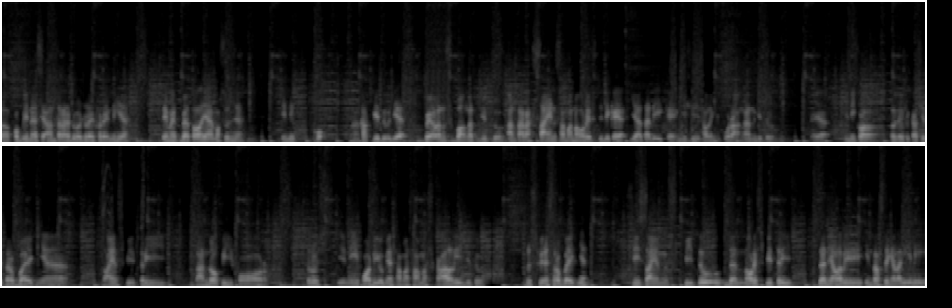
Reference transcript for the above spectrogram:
uh, kombinasi antara dua driver ini ya teammate battle ya maksudnya ini kok ngakak gitu. Dia balance banget gitu antara Sainz sama Norris. Jadi kayak ya tadi kayak ngisi saling kekurangan gitu. Kayak ini kualifikasi terbaiknya Sainz P3 Lando P4 terus ini podiumnya sama-sama sekali gitu. Terus finish terbaiknya si Science P2 dan Norris P3 dan yang lebih interestingnya lagi ini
